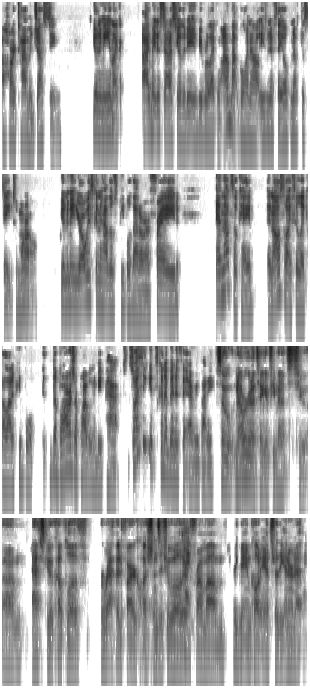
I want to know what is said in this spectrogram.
a hard time adjusting. You know what I mean? Like I made a status the other day and people were like, well, I'm not going out even if they open up the state tomorrow. You know what I mean? You're always going to have those people that are afraid and that's okay. And also, I feel like a lot of people, the bars are probably going to be packed. So I think it's going to benefit everybody. So now we're going to take a few minutes to um, ask you a couple of rapid fire questions, if you will, okay. from um, the game called Answer the Internet. Okay.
